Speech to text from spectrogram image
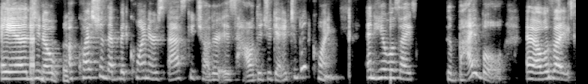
And, you know, a question that Bitcoiners ask each other is, how did you get into Bitcoin? And he was like, the Bible. And I was like,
